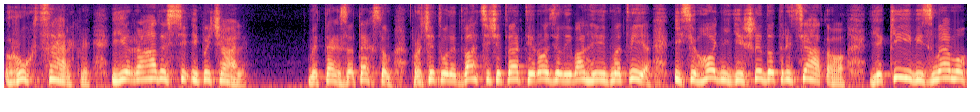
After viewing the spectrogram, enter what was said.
рух церкви, її радості і печалі. Ми текст за текстом прочитували 24 розділ Євангелія від Матвія, і сьогодні дійшли до 30-го, який візьмемо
